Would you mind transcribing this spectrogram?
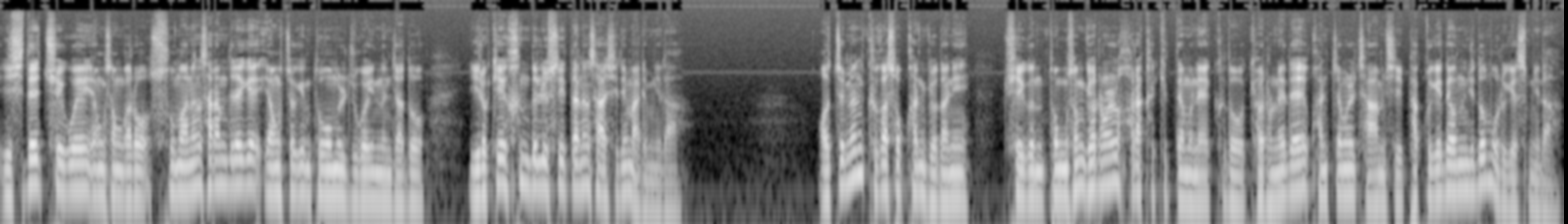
이 시대 최고의 영성가로 수많은 사람들에게 영적인 도움을 주고 있는 자도 이렇게 흔들릴 수 있다는 사실이 말입니다. 어쩌면 그가 속한 교단이 최근 동성 결혼을 허락했기 때문에 그도 결혼에 대해 관점을 잠시 바꾸게 되었는지도 모르겠습니다.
